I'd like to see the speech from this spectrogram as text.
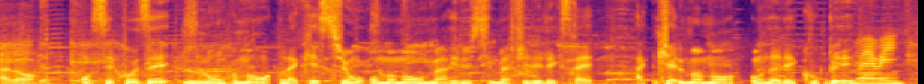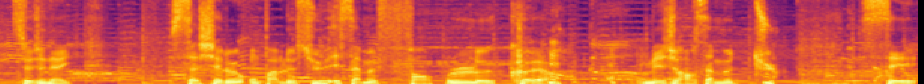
Alors, on s'est posé longuement la question au moment où Marie-Lucille m'a filé l'extrait, à quel moment on allait couper Ben ce générique? Sachez-le, on parle dessus et ça me fend le cœur. Mais genre, ça me tue. C'est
